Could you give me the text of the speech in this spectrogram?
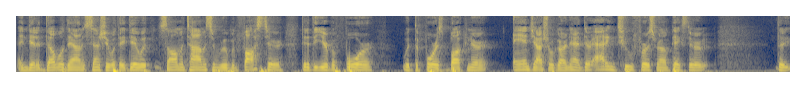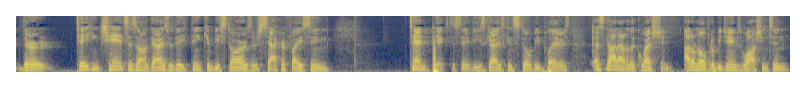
and did a double down. Essentially, what they did with Solomon Thomas and Reuben Foster did it the year before with DeForest Buckner and Joshua Garnett. They're adding two first round picks. They're they're, they're taking chances on guys who they think can be stars. They're sacrificing 10 picks to say these guys can still be players. That's not out of the question. I don't know if it'll be James Washington.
